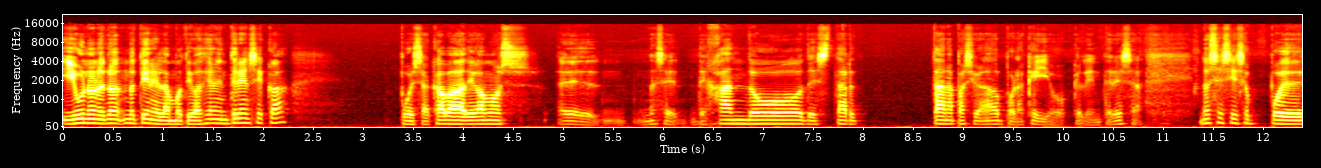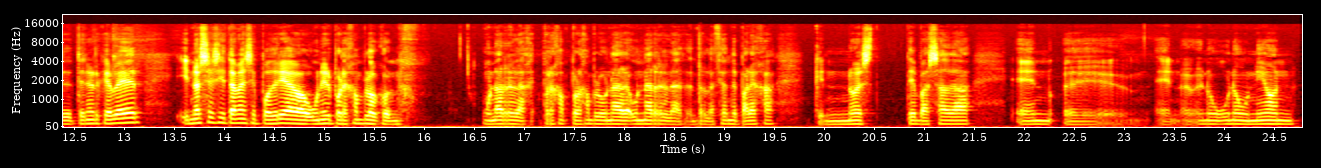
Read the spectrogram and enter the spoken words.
y uno no, tiene la motivación intrínseca, pues acaba, digamos, eh, no sé, dejando de estar tan apasionado por aquello que le interesa. No sé si eso puede tener que ver y no sé si también se podría unir, por ejemplo, con una por ejemplo, una, una relación de pareja que no esté basada en, eh, en, una unión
